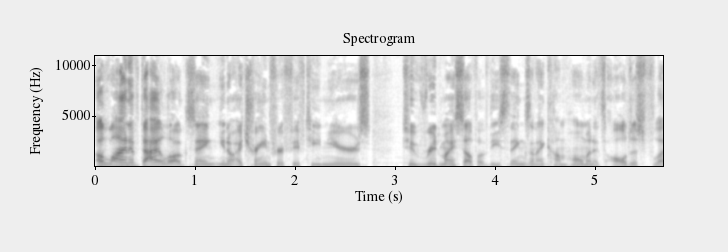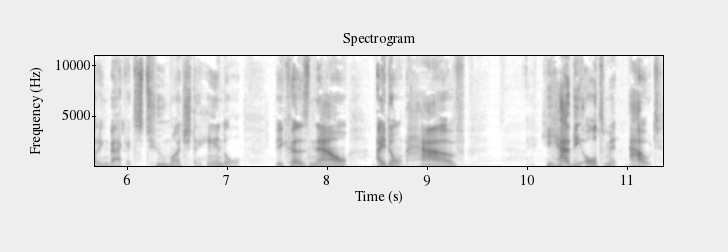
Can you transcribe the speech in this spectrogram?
a line of dialogue saying, you know, I trained for 15 years to rid myself of these things, and I come home and it's all just flooding back. It's too much to handle because now I don't have. He had the ultimate out.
